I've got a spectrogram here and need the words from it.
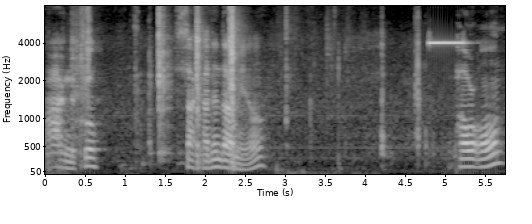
싹 넣고 싹 가든 다음에요. 파워 온.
